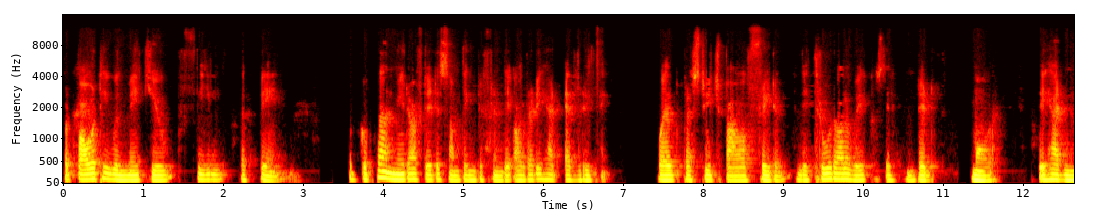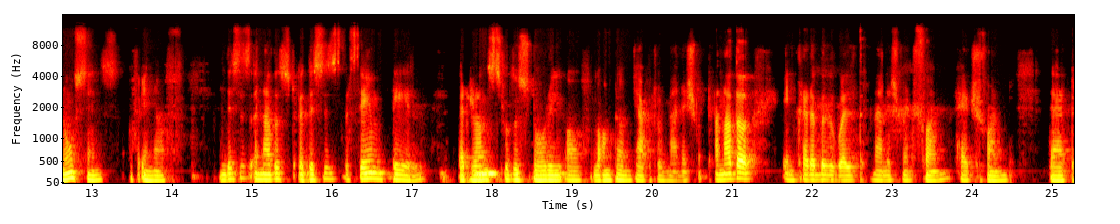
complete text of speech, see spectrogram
but poverty will make you feel the pain. What Gupta and Madoff did something different. They already had everything wealth, prestige, power, freedom. And they threw it all away because they wanted more. They had no sense of enough. And this is another, st- uh, this is the same tale that runs mm-hmm. through the story of long term capital management. Another incredible wealth management firm, hedge fund, that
